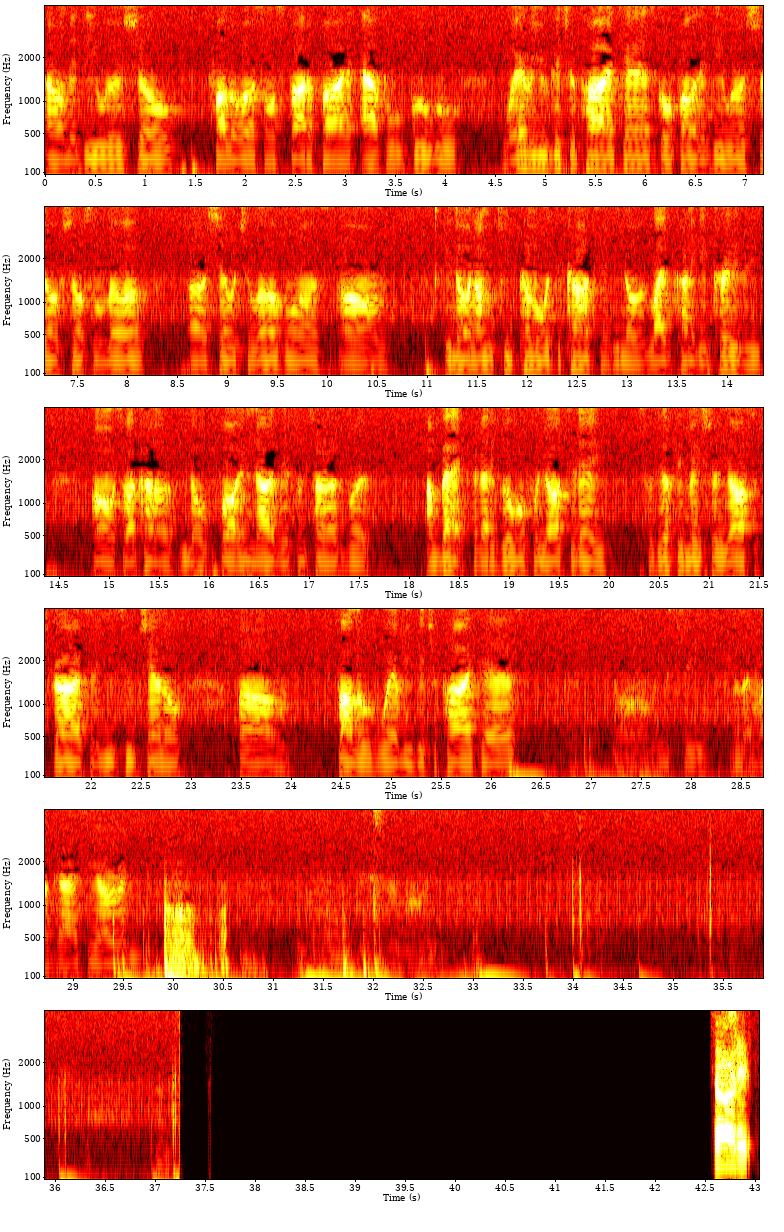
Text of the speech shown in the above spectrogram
um, the D Will Show. Follow us on Spotify, Apple, Google, wherever you get your podcasts. Go follow the D Will Show. Show some love. Uh, share with your loved ones. Um, you know, and I'm gonna keep coming with the content. You know, life kind of get crazy, um, so I kind of you know fall in and out of it sometimes. But I'm back. I got a good one for y'all today. So definitely make sure y'all subscribe to the YouTube channel. Um, follow wherever you get your podcast. Um, let me see. Look like my guys here already. This real quick. started.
